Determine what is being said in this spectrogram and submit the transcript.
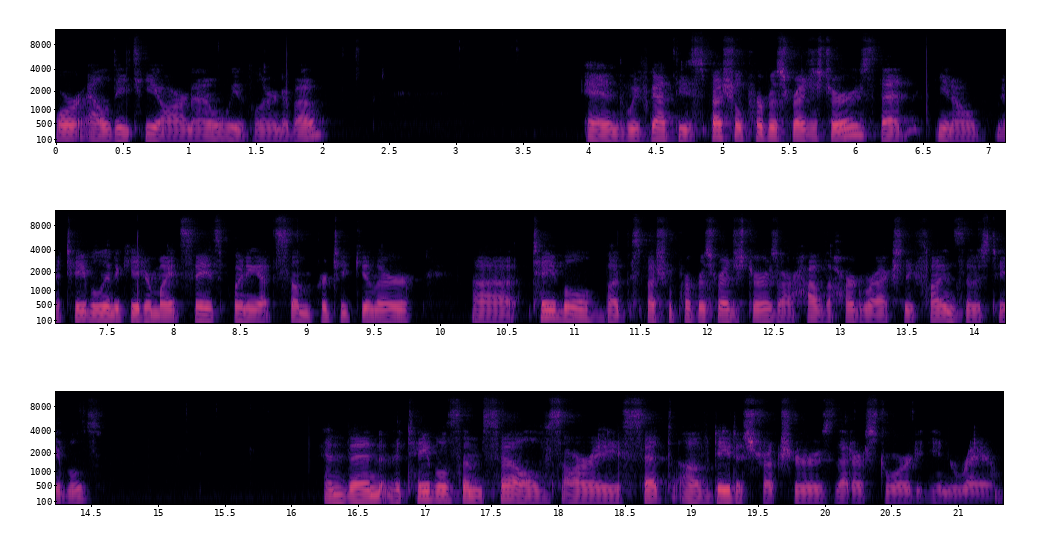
or LDTR now we've learned about. And we've got these special purpose registers that, you know, a table indicator might say it's pointing at some particular uh, table, but the special purpose registers are how the hardware actually finds those tables. And then the tables themselves are a set of data structures that are stored in RAM.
